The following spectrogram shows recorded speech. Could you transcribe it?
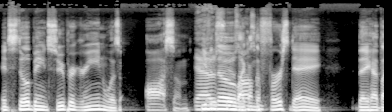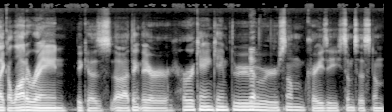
it still being super green was awesome. Yeah, Even was- though, like, on the first day, they had like a lot of rain because uh, I think their hurricane came through Yep. or some crazy some system,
